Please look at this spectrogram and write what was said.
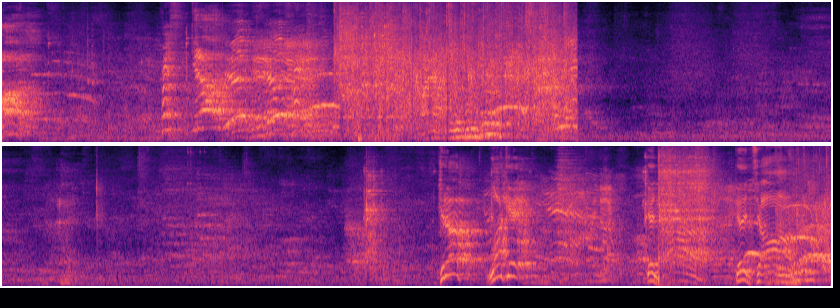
Off! Chris. Get up! Get up! Lock it! Good job. Good job.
